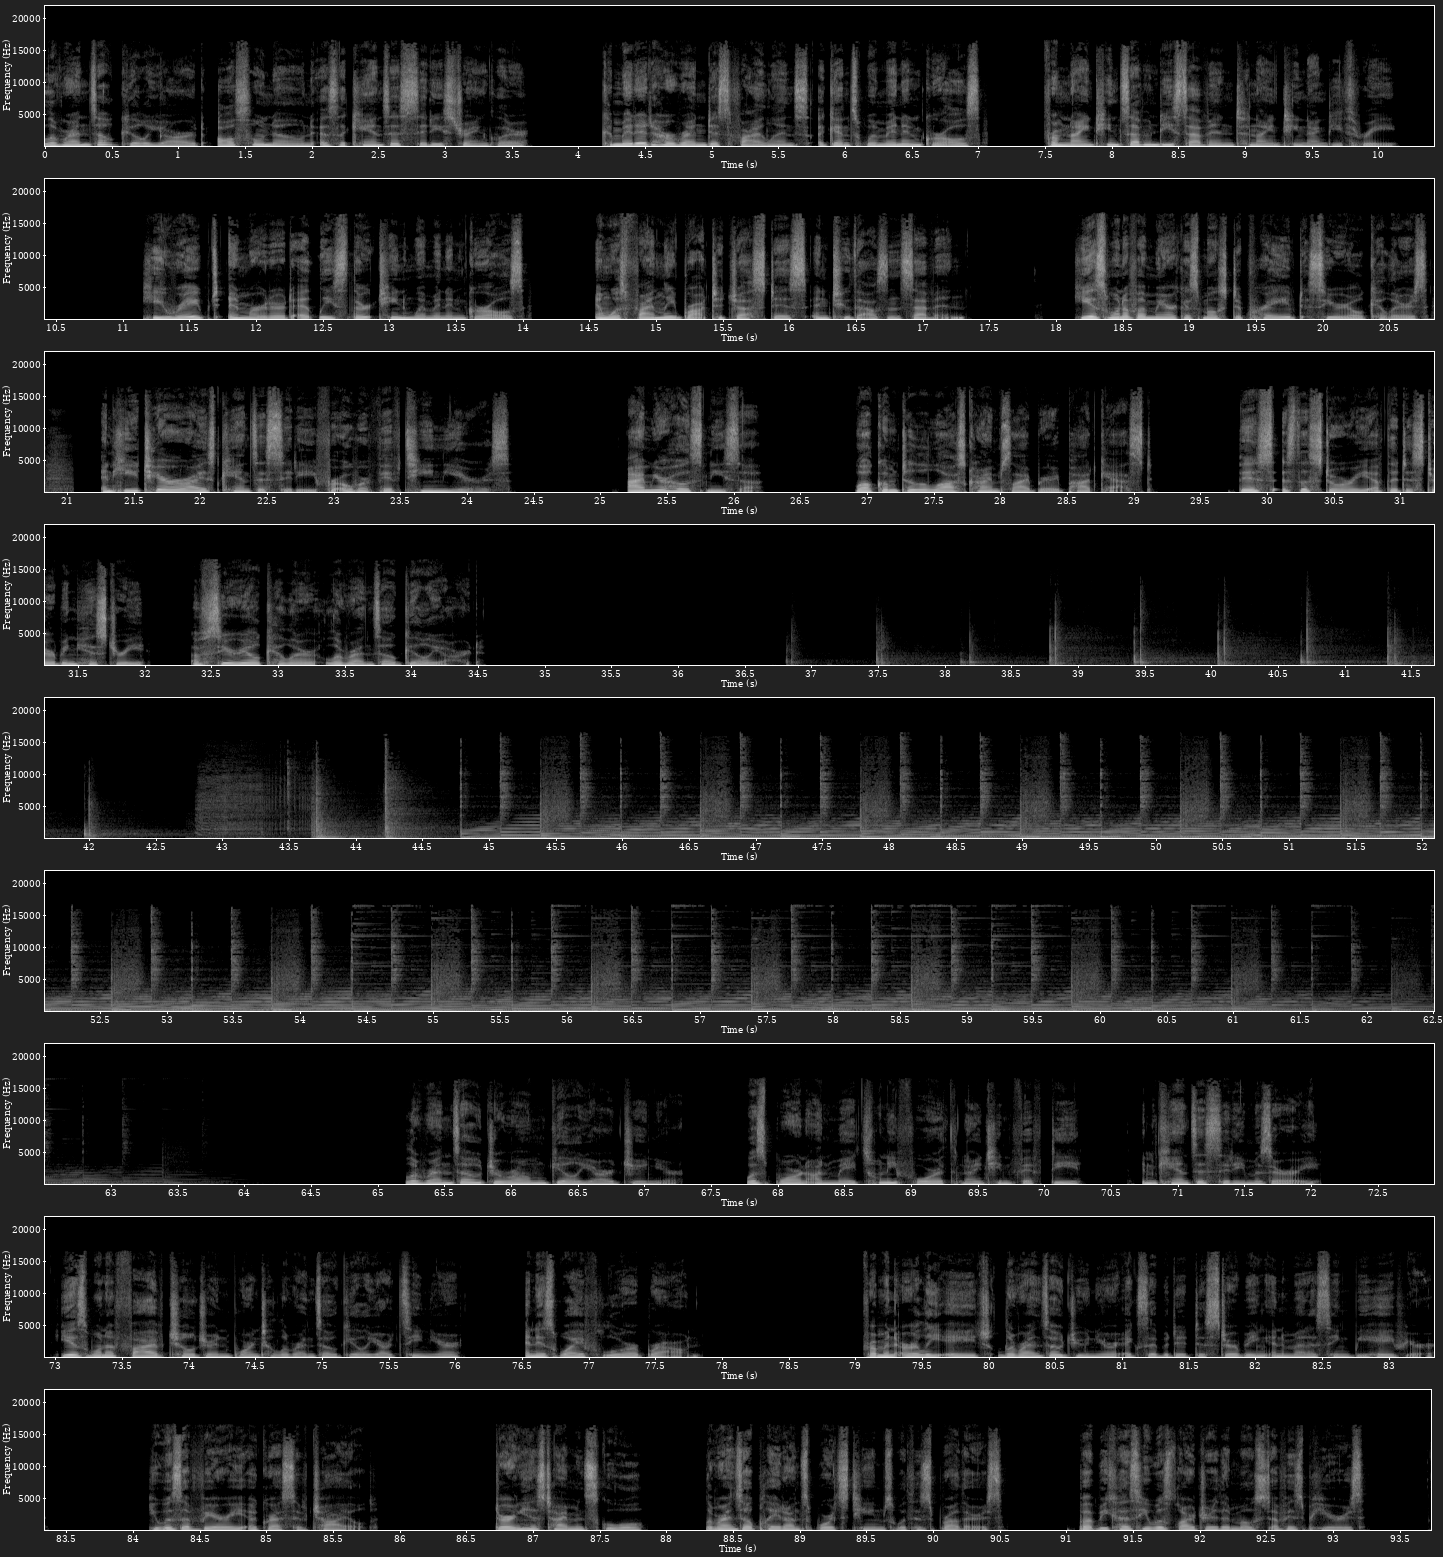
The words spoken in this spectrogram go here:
Lorenzo Gilyard, also known as the Kansas City Strangler, committed horrendous violence against women and girls from 1977 to 1993. He raped and murdered at least 13 women and girls and was finally brought to justice in 2007. He is one of America's most depraved serial killers, and he terrorized Kansas City for over 15 years. I'm your host, Nisa. Welcome to the Lost Crimes Library podcast. This is the story of the disturbing history of serial killer Lorenzo Gilyard. Lorenzo Jerome Gilyard Jr. was born on May 24, 1950, in Kansas City, Missouri. He is one of five children born to Lorenzo Gilyard Sr. and his wife Laura Brown. From an early age, Lorenzo Jr. exhibited disturbing and menacing behavior. He was a very aggressive child. During his time in school, Lorenzo played on sports teams with his brothers, but because he was larger than most of his peers,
